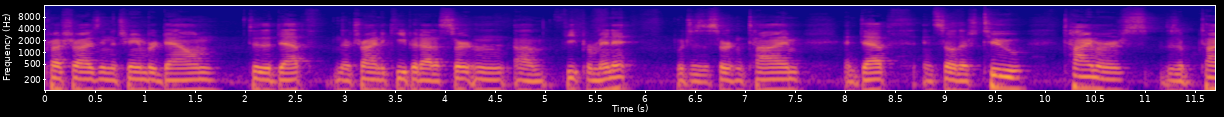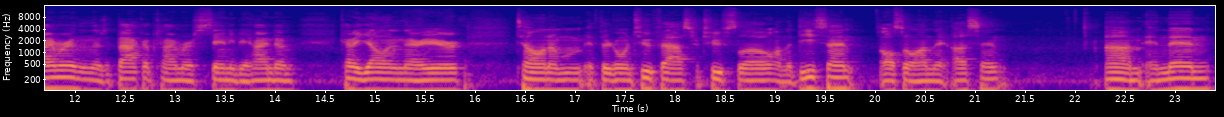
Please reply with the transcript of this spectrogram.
pressurizing the chamber down to the depth. And they're trying to keep it at a certain um, feet per minute, which is a certain time and depth. And so there's two timers. There's a timer and then there's a backup timer standing behind them, kind of yelling in their ear, telling them if they're going too fast or too slow on the descent, also on the ascent. Um, and then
